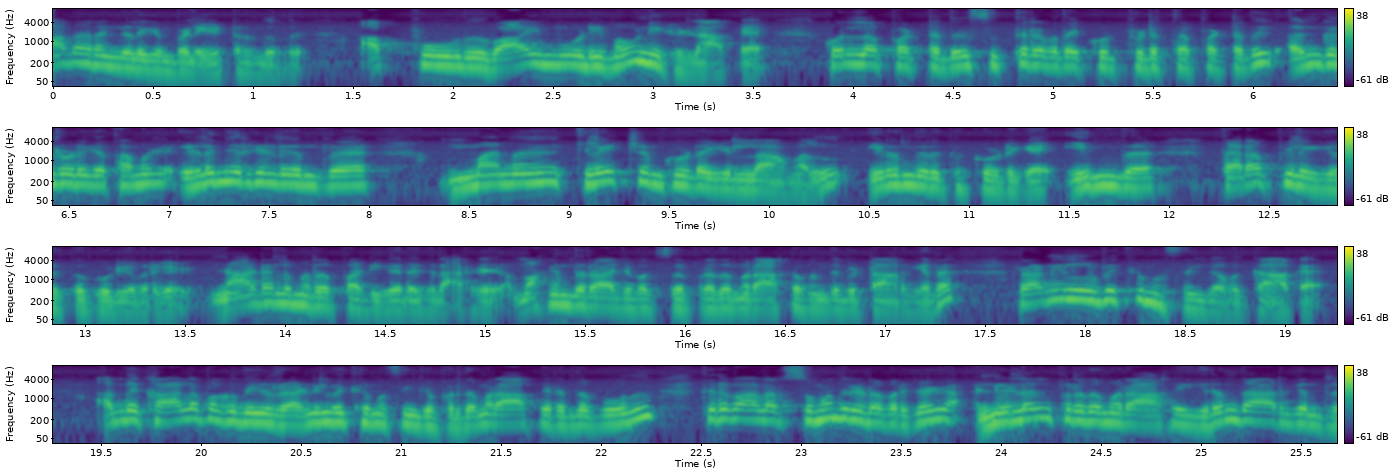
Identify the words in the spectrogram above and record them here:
ஆதாரங்களையும் வெளியிட்டிருந்தது. அப்போது வாய்மூடி மௌனிகளாக கொல்லப்பட்டது சித்திரவதைக்குட்படுத்தப்பட்டது எங்களுடைய தமிழ் இளைஞர்கள் என்ற மன கிளேற்றம் கூட இல்லாமல் இருந்திருக்கக்கூடிய இந்த தரப்பில் இருக்கக்கூடியவர்கள் நாடாளுமன்ற படியேறுகிறார்கள் மஹிந்த ராஜபக்ச பிரதமராக வந்துவிட்டார் என ரணில் விக்ரமசிங்கவுக்காக அந்த காலப்பகுதியில் ரணில் விக்ரமசிங்க பிரதமராக இருந்தபோது திருவாளர் சுமந்திரன் அவர்கள் நிழல் பிரதமராக இருந்தார் என்ற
